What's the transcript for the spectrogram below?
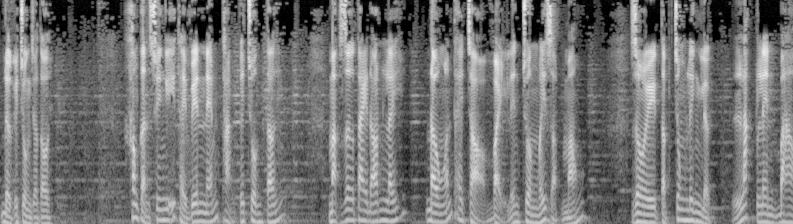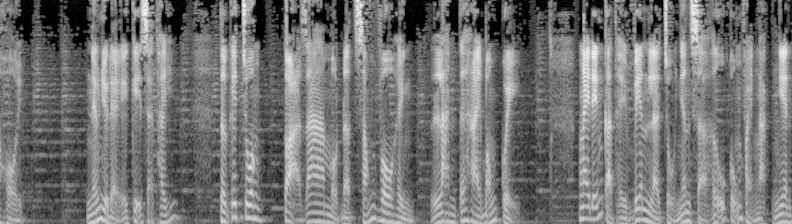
Đưa cái chuông cho tôi. Không cần suy nghĩ, thầy viên ném thẳng cái chuông tới. Mặc giơ tay đón lấy, Đầu ngón tay trỏ vẩy lên chuông mấy giọt máu, rồi tập trung linh lực Lắc lên ba hồi. Nếu như để ý kỹ sẽ thấy, Từ cái chuông tỏa ra một đợt sóng vô hình, Lan tới hai bóng quỷ. Ngay đến cả thầy viên là chủ nhân sở hữu Cũng phải ngạc nhiên.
